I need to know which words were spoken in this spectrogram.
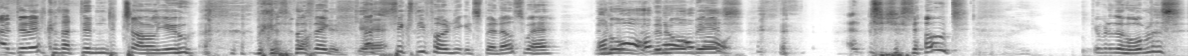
I did it because I didn't channel you. Because I was like, get- that's 60 pound you can spend elsewhere than On home, what? On than what? home On base. Just out. Give it to the homeless.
